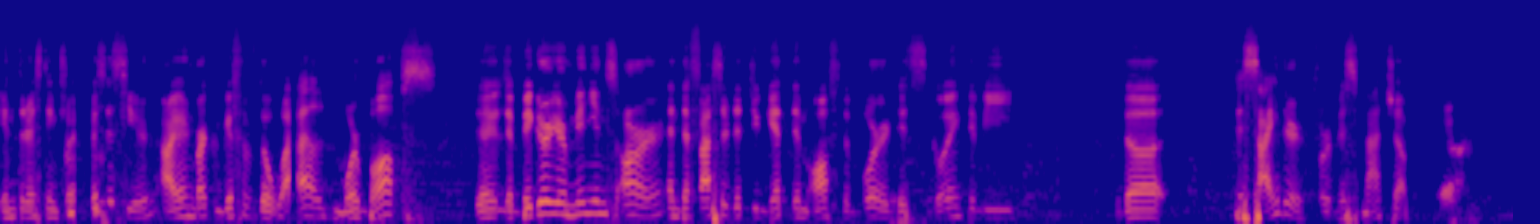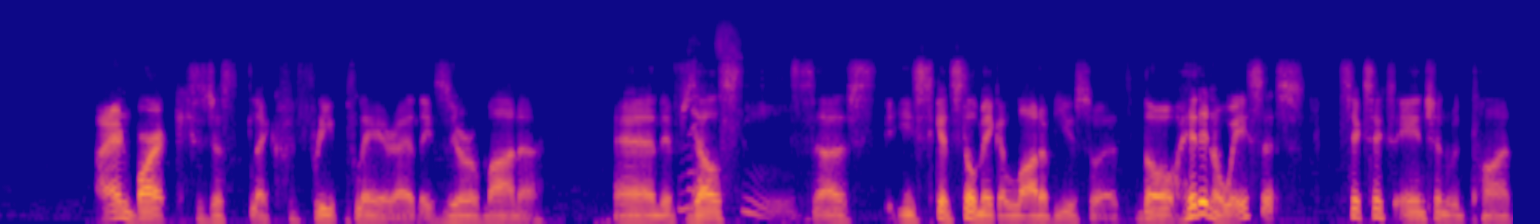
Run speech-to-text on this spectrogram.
interesting choices here. Ironbark Gift of the Wild, more buffs. The, the bigger your minions are and the faster that you get them off the board, it's going to be the decider for this matchup. Ironbark is just like free play, right? Like zero mana. And if Let's Zell's uh, he can still make a lot of use of it. Though Hidden Oasis, six six ancient with taunt,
